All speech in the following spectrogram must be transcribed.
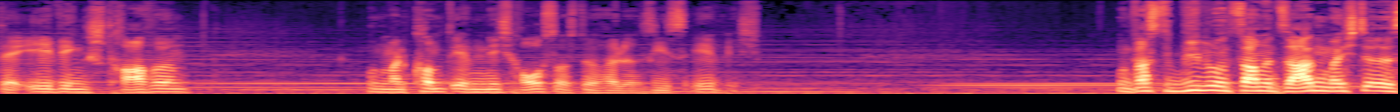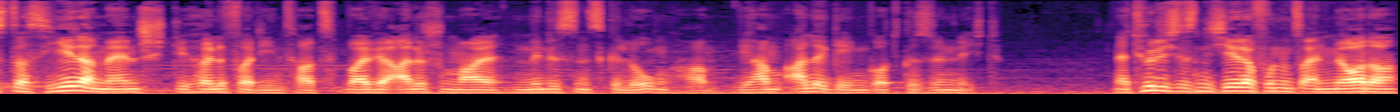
der ewigen Strafe und man kommt eben nicht raus aus der Hölle, sie ist ewig. Und was die Bibel uns damit sagen möchte, ist, dass jeder Mensch die Hölle verdient hat, weil wir alle schon mal mindestens gelogen haben. Wir haben alle gegen Gott gesündigt. Natürlich ist nicht jeder von uns ein Mörder,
